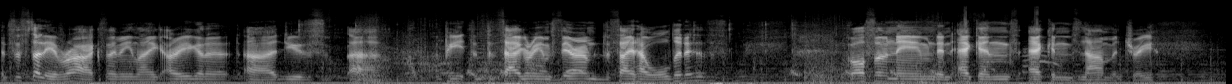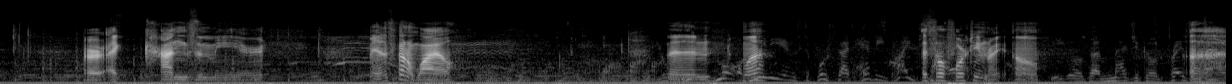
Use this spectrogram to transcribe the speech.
it's the study of rocks. I mean, like, are you gonna uh, use uh, the, Pythagorean theorem to decide how old it is? Also named an Ekans Ekansnometry, or Ekansomy, or man, it's been a while. Then, what? It's all 14, right? Oh. Uh,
